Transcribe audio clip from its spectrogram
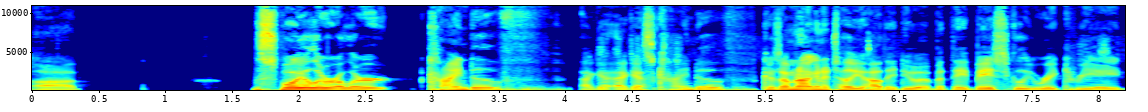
Uh, spoiler alert, kind of. I guess, I guess kind of, because I'm not going to tell you how they do it, but they basically recreate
